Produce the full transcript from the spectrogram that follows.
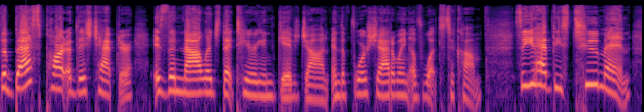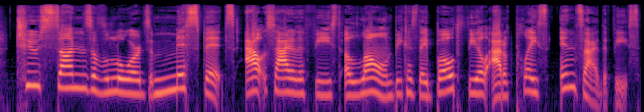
The best part of this chapter is the knowledge that Tyrion gives Jon and the foreshadowing of what's to come. So you have these two men, two sons of lords, misfits outside of the feast alone because they both feel out of place inside the feast.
